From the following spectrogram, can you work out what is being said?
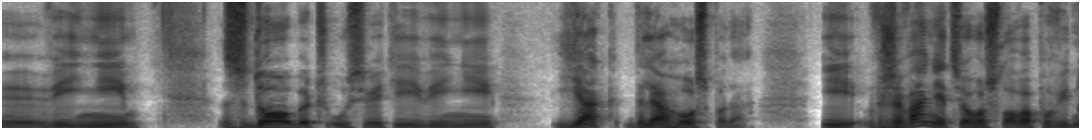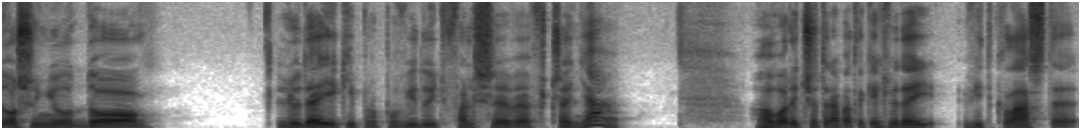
е, війні, здобич у святій війні, як для Господа. І вживання цього слова по відношенню до людей, які проповідують фальшиве вчення, говорить, що треба таких людей відкласти,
